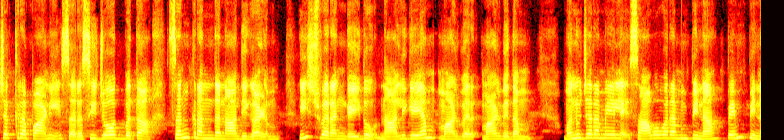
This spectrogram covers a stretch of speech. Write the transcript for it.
ಚಕ್ರಪಾಣಿ ಸರಸಿಜೋದ್ಭತ ಸಂಕ್ರಂದನಾದಿಗಳ್ ಈಶ್ವರಂಗೈದು ನಾಲಿಗೆಯಂ ಮಾಳ್ವೆ, ಮಾಳ್ವೆದಂ. ಮನುಜರ ಮೇಲೆ ಸಾವವರಂಪಿನ ಪೆಂಪಿನ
